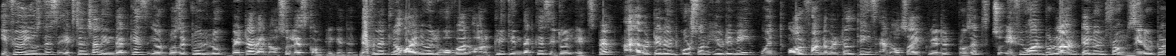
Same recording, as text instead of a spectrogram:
If you use this extension in that case your project will look better and also less complicated. Definitely when you will hover or click in that case it will expand. I have a tailwind course on udemy with all fundamental things and also i created projects. So if you want to learn tailwind from zero to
